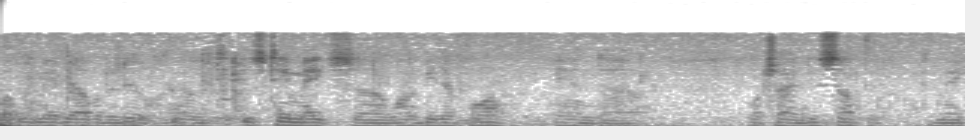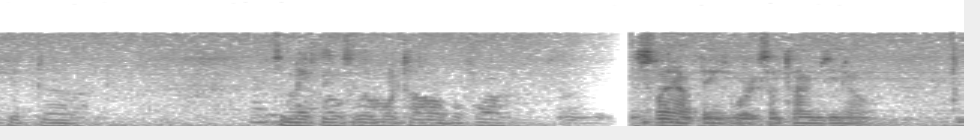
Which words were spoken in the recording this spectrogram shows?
What we may be able to do. You know, t- his teammates uh, want to be there for him, and uh, we'll try to do something to make it uh, to make things a little more tolerable for him. It's funny how things work. Sometimes, you know, you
